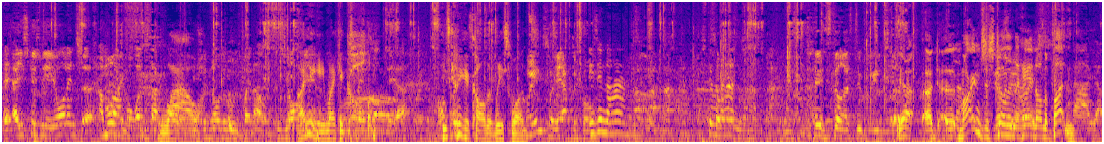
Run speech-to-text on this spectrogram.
Hey, uh, excuse me, are you all in, sir? I'm all in. for one stack. forward. Wow. You should know the rules by now. I think he might get called. Yeah. He's gonna get called at least once. Queen, so you have to call. He's in the hand. Still in the hand. He still has two queens. Yeah, uh, uh, Martin's is still in the hand on the button. Ah, yeah.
